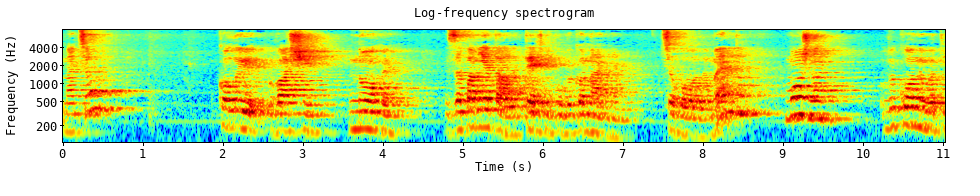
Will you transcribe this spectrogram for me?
На цьому, коли ваші ноги запам'ятали техніку виконання цього елементу, можна виконувати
